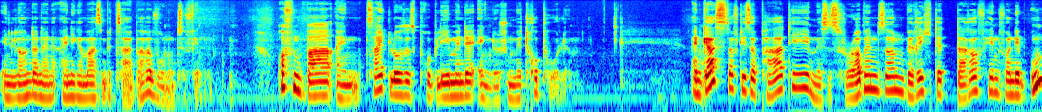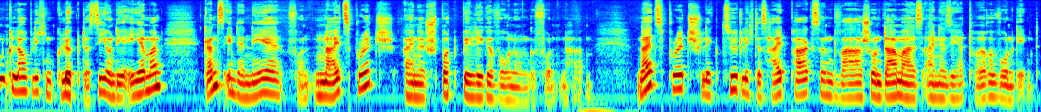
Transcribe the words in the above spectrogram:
in London eine einigermaßen bezahlbare Wohnung zu finden. Offenbar ein zeitloses Problem in der englischen Metropole. Ein Gast auf dieser Party, Mrs. Robinson, berichtet daraufhin von dem unglaublichen Glück, dass sie und ihr Ehemann ganz in der Nähe von Knightsbridge eine spottbillige Wohnung gefunden haben. Knightsbridge liegt südlich des Hyde Parks und war schon damals eine sehr teure Wohngegend.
